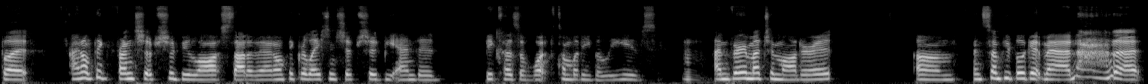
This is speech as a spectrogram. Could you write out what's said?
but I don't think friendships should be lost out of it. I don't think relationships should be ended because of what somebody believes. Mm. I'm very much a moderate, um, and some people get mad that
